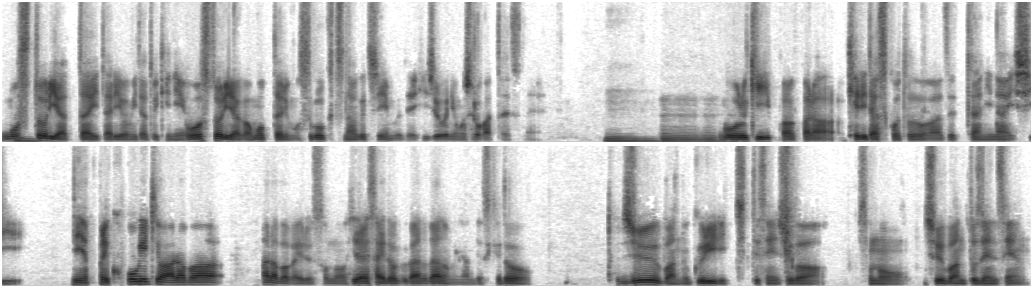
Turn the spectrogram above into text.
オーストリア対イタリアを見たときに、オーストリアが思ったよりもすごくつなぐチームで非常に面白かったですね。うんう。んゴールキーパーから蹴り出すことが絶対にないし、で、やっぱり攻撃はアラバ、アラバがいるその左サイド側の頼みなんですけど、10番のグリリッチって選手が、その中盤と前線、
